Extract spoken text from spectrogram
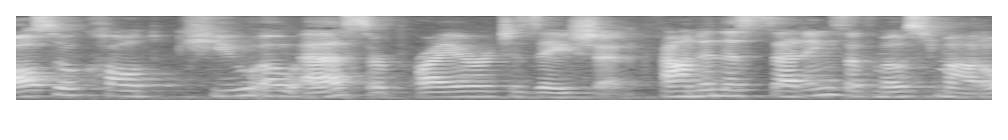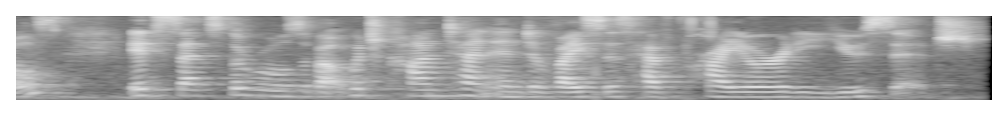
also called QoS or prioritization. Found in the settings of most models, it sets the rules about which content and devices have priority usage.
